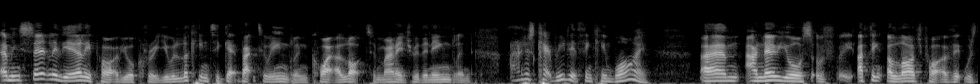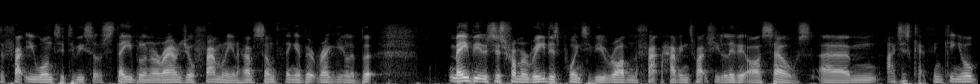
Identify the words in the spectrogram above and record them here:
I mean, certainly the early part of your career, you were looking to get back to England quite a lot to manage within England. I just kept reading it, thinking, why? Um, I know you're sort of. I think a large part of it was the fact you wanted to be sort of stable and around your family and have something a bit regular, but. Maybe it was just from a reader's point of view rather than the fact having to actually live it ourselves. Um, I just kept thinking you're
